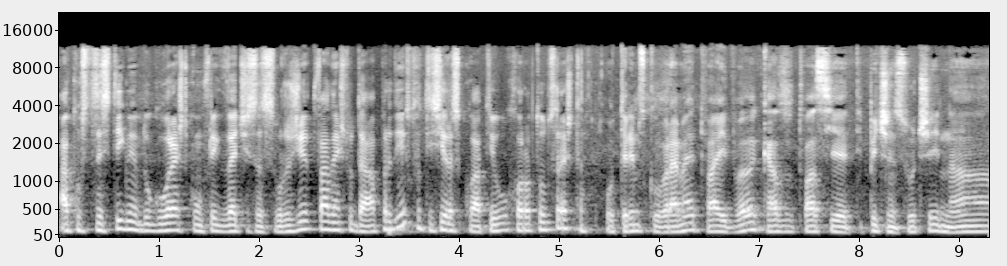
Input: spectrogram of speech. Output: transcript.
ако се стигне до горещ конфликт вече с оръжие, това нещо дава предимство, ти си разклатил хората от среща. От римско време това идва, казва, това си е типичен случай на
